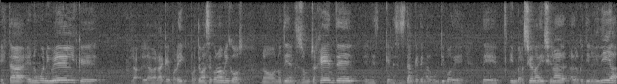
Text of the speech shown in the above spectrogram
está en un buen nivel? Que la, verdad que por ahí, por temas económicos, no, no tiene acceso a mucha gente, que necesitan que tenga algún tipo de, de inversión adicional a lo que tiene hoy día.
